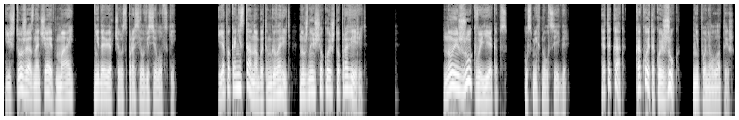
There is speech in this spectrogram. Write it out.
«И что же означает май?» — недоверчиво спросил Веселовский. «Я пока не стану об этом говорить, нужно еще кое-что проверить». «Ну и жук вы, Екобс», — усмехнулся Игорь. «Это как? Какой такой жук?» — не понял латыш.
